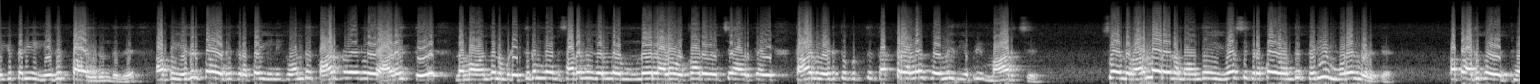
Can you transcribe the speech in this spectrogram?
மிகப்பெரிய எதிர்ப்பா இருந்தது? அப்படி எதிர்ப்பா இருக்கிறப்ப இன்னைக்கு வந்து பார்ப்பனர்களை அழைத்து நம்ம வந்து நம்முடைய திருமண சடங்குகள்ல முன்னால உட்கார வச்சு அவருக்கு தாலி எடுத்து கொடுத்து கட்டுற அளவுக்கு வந்து இது எப்படி மாறுச்சு? சோ இந்த வரலாறு நம்ம வந்து யோசிக்கிறப்ப வந்து பெரிய முரண் இருக்கு. அப்ப அதுக்கு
